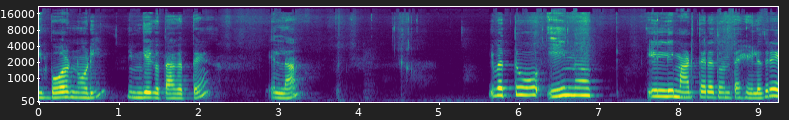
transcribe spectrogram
ಈ ಬೋರ್ಡ್ ನೋಡಿ ನಿಮಗೆ ಗೊತ್ತಾಗುತ್ತೆ. ಎಲ್ಲ. ಇವತ್ತು ಏನು ಇಲ್ಲಿ ಮಾಡ್ತಾ ಇರೋದು ಅಂತ ಹೇಳಿದ್ರೆ,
